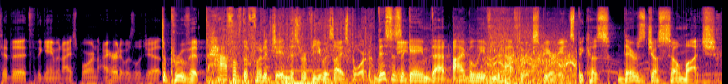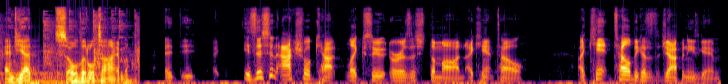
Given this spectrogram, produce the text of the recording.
to the to the game in Iceborne. I heard it was legit. to prove it, half of the footage in this review is Iceborne. This is a game that I believe you have to experience because there's just so much, and yet so little time. It, it, is this an actual cat like suit or is this the mod? I can't tell. I can't tell because it's a Japanese game.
